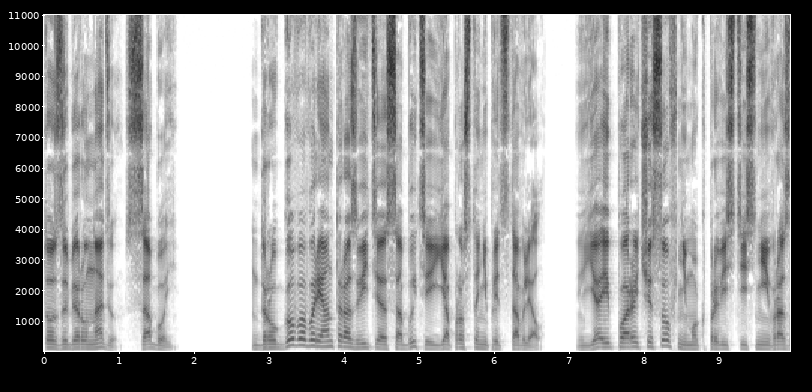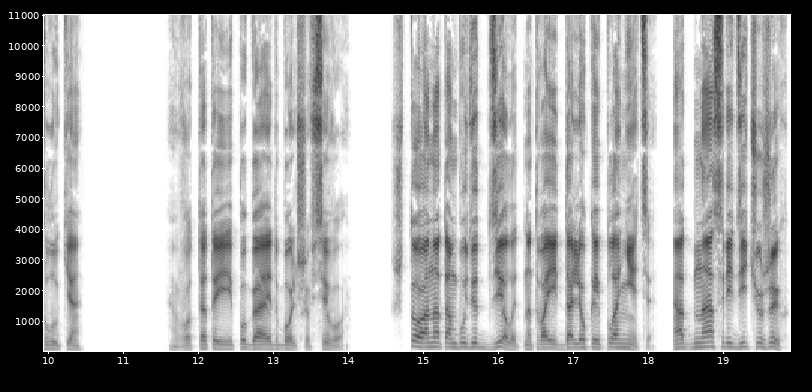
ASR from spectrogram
то заберу Надю с собой». Другого варианта развития событий я просто не представлял. Я и пары часов не мог провести с ней в разлуке. Вот это и пугает больше всего. Что она там будет делать на твоей далекой планете? Одна среди чужих,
